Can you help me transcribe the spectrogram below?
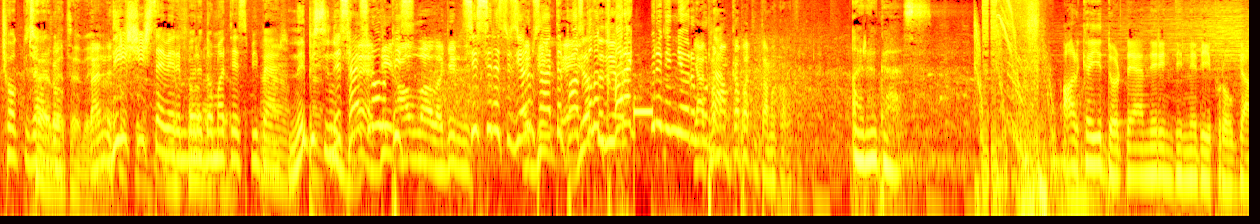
Çok güzel. Tövbe tövbe. Ben de Dil şiş severim böyle domates, biber. Ne Ne pisiniz? sensin He, oğlum dil, pis. Allah Allah gelin. Sizsiniz siz. Yarım E, dil- saattir e, da diyor. kara g***ünü dinliyorum Ya burada. tamam kapatın tamam kapatın. Aragaz, Arkayı dörtleyenlerin dinlediği program.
